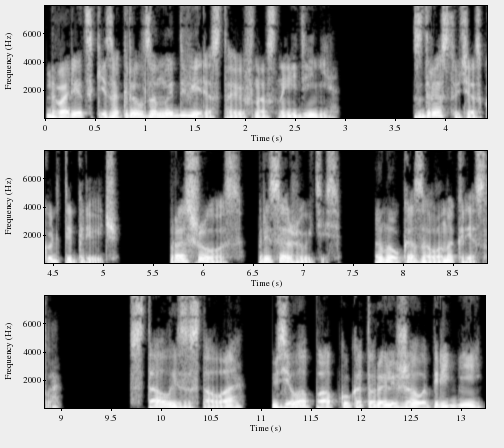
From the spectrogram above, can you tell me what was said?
Дворецкий закрыл за мной дверь, оставив нас наедине. «Здравствуйте, Аскольд Игоревич. Прошу вас, присаживайтесь». Она указала на кресло. Встала из-за стола, взяла папку, которая лежала перед ней,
